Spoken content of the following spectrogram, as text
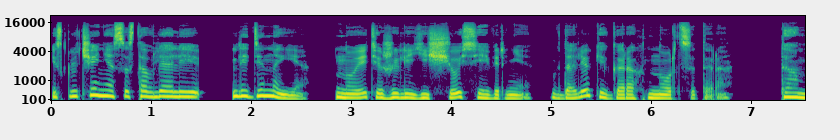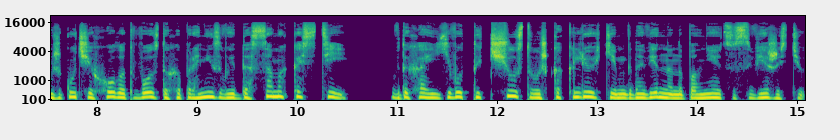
Исключения составляли ледяные, но эти жили еще севернее, в далеких горах Нордсетера. Там жгучий холод воздуха пронизывает до самых костей. Вдыхая его, ты чувствуешь, как легкие мгновенно наполняются свежестью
